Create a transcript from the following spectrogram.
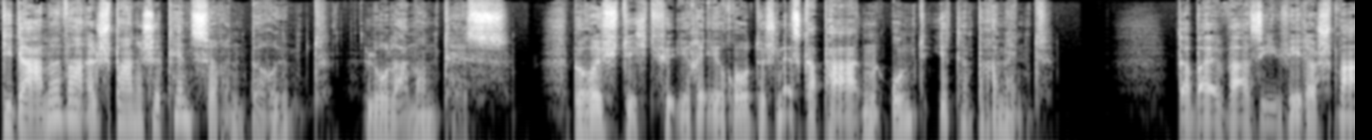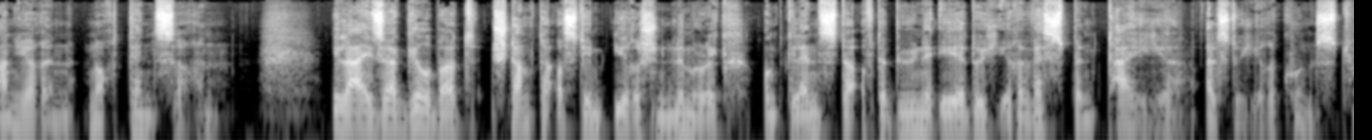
Die Dame war als spanische Tänzerin berühmt, Lola Montes, berüchtigt für ihre erotischen Eskapaden und ihr Temperament. Dabei war sie weder Spanierin noch Tänzerin. Eliza Gilbert stammte aus dem irischen Limerick und glänzte auf der Bühne eher durch ihre Wespentaille als durch ihre Kunst.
